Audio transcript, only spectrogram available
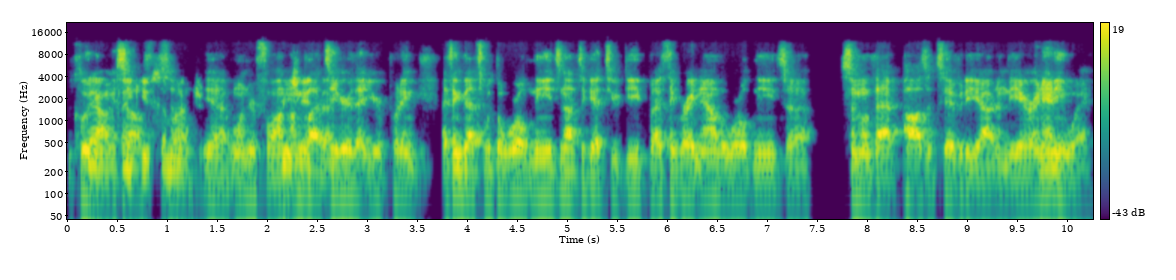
including Yeah, myself. thank you so much. Yeah, wonderful. I'm, I'm glad that. to hear that you're putting. I think that's what the world needs. Not to get too deep, but I think right now the world needs uh, some of that positivity out in the air in any way,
